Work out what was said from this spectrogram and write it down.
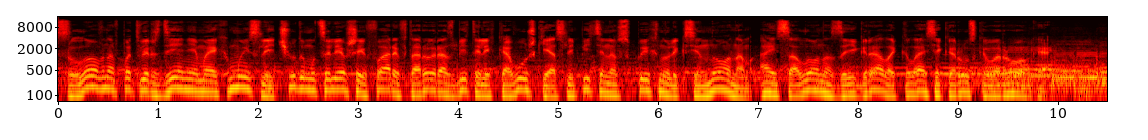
Словно в подтверждение моих мыслей, чудом уцелевшие фары второй разбитой легковушки ослепительно вспыхнули ксеноном, а из салона заиграла классика русского рока.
